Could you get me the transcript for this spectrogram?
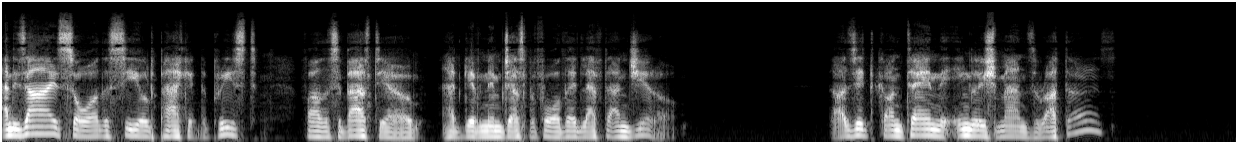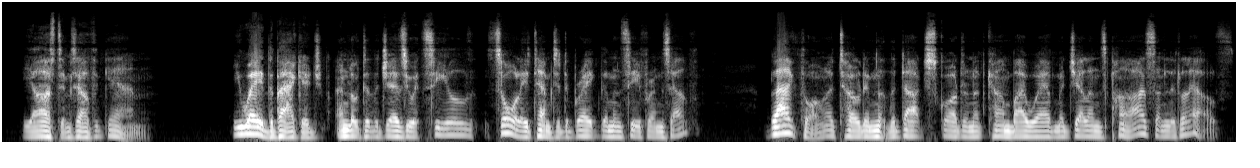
and his eyes saw the sealed packet the priest, Father Sebastio had given him just before they'd left Anjiro. Does it contain the Englishman's rutters? He asked himself again. He weighed the package and looked at the Jesuit seals, sorely tempted to break them and see for himself. Blackthorne had told him that the Dutch squadron had come by way of Magellan's Pass and little else.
